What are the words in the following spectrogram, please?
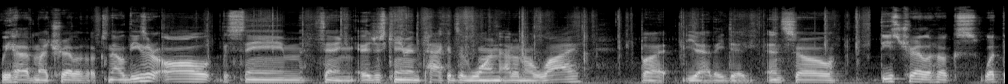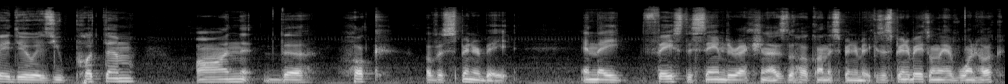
we have my trailer hooks. Now these are all the same thing. It just came in packets of one. I don't know why, but yeah, they did. And so these trailer hooks, what they do is you put them on the hook of a spinner bait and they face the same direction as the hook on the spinner bait because the spinner baits only have one hook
